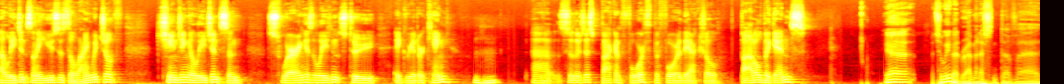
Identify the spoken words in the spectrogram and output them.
allegiance. And he uses the language of changing allegiance and swearing his allegiance to a greater king. Mm-hmm. Uh, so there's this back and forth before the actual battle begins. Yeah, it's a wee bit reminiscent of uh,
